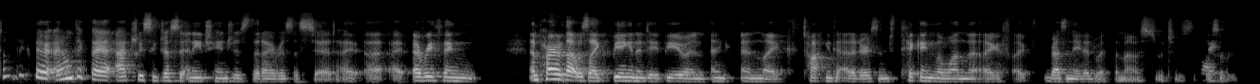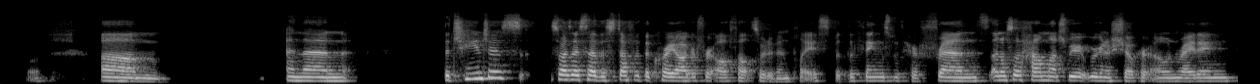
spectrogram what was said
don't think there i don't think they actually suggested any changes that i resisted I, I, everything and part of that was like being in a debut and and and like talking to editors and picking the one that i like resonated with the most which is right. also really cool um and then the changes so as i said the stuff with the choreographer all felt sort of in place but the things with her friends and also how much we, we're going to show her own writing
